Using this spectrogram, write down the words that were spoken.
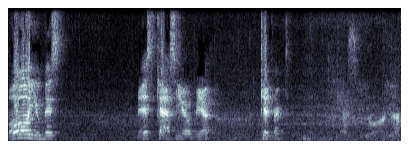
Oh, you missed. Miss Cassiopeia. Get wrecked. Yes, you are, yeah.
